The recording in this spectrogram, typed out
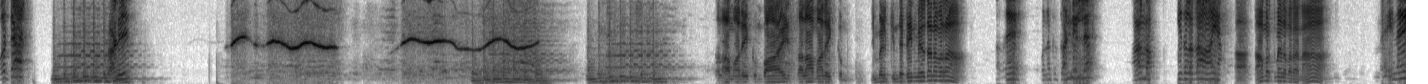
ஓட்டா ராணி? அலைக்கும் பாய் சலாம் அலைக்கும் நிம்மளுக்கு இந்த ட்ரெயின் மேல தானே வர்றான் அரே, உனக்கு கண்ணு இல்ல ஆமா இதுலதான் ஆயா ஆ, தாமரத்து மேல வரானா நை நை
